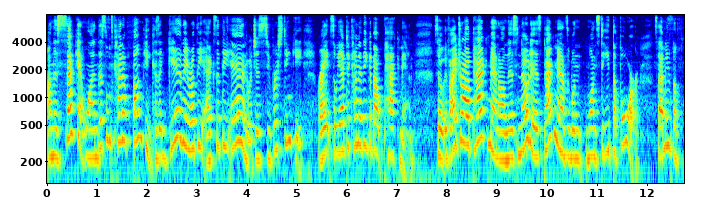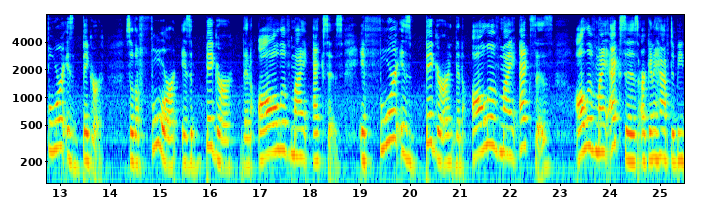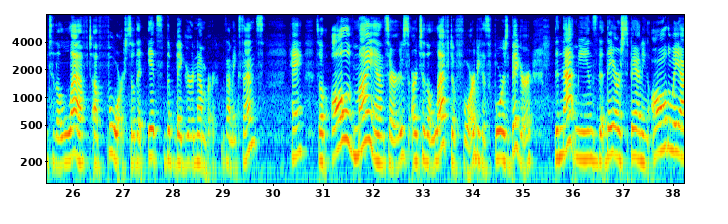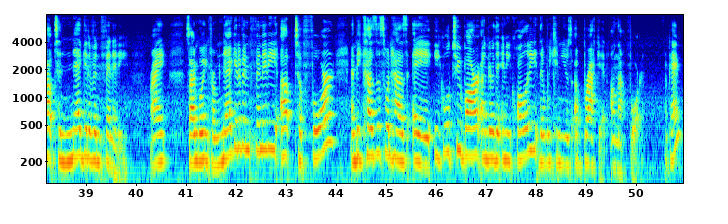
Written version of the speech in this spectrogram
On the second one, this one's kind of funky because again, they wrote the X at the end, which is super stinky, right? So we have to kind of think about Pac-Man. So if I draw a Pac-Man on this, notice Pac-Man's one wants to eat the four. So that means the four is bigger. So the 4 is bigger than all of my x's. If 4 is bigger than all of my x's, all of my x's are going to have to be to the left of 4 so that it's the bigger number. Does that make sense? Okay, so if all of my answers are to the left of 4 because 4 is bigger, then that means that they are spanning all the way out to negative infinity, right? So I'm going from negative infinity up to 4. And because this one has a equal to bar under the inequality, then we can use a bracket on that 4. Okay?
